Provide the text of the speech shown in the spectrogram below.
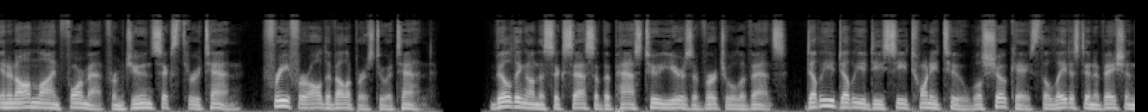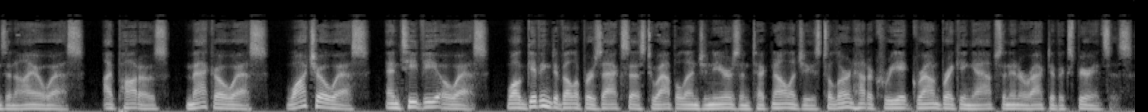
in an online format from June 6 through 10, free for all developers to attend. Building on the success of the past two years of virtual events, WWDC 22 will showcase the latest innovations in iOS, iPadOS, macOS, watchOS, and tvOS, while giving developers access to Apple engineers and technologies to learn how to create groundbreaking apps and interactive experiences.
